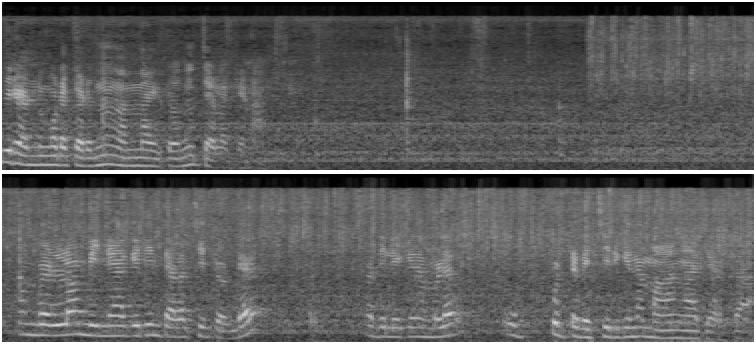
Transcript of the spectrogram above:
ഇത് രണ്ടും കൂടെ കിടന്ന് നന്നായിട്ടൊന്ന് തിളയ്ക്കണം. വെള്ളവും വിനാഗിരിയും തിളച്ചിട്ടുണ്ട്. അതിലേക്ക് നമ്മൾ ഉപ്പിട്ട് വെച്ചിരിക്കുന്ന മാങ്ങ ചേർക്കാം.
